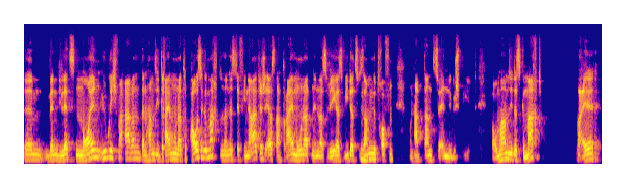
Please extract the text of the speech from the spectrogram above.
wenn die letzten neun übrig waren, dann haben sie drei Monate Pause gemacht und dann ist der Finaltisch erst nach drei Monaten in Las Vegas wieder zusammengetroffen mhm. und hat dann zu Ende gespielt. Warum haben sie das gemacht? Weil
